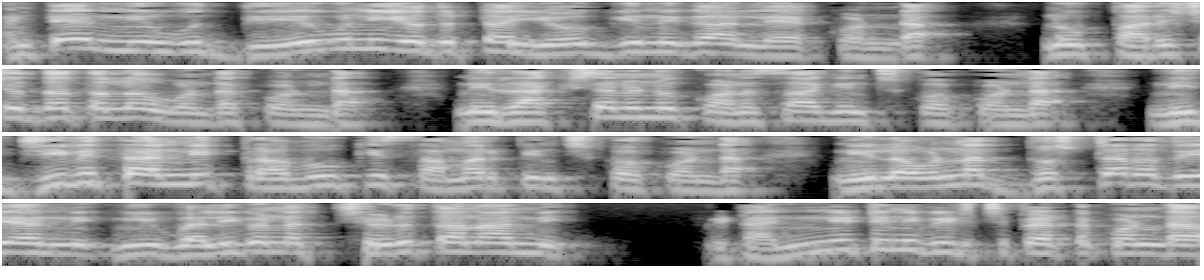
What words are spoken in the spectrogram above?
అంటే నువ్వు దేవుని ఎదుట యోగ్యునిగా లేకుండా నువ్వు పరిశుద్ధతలో ఉండకుండా నీ రక్షణను కొనసాగించుకోకుండా నీ జీవితాన్ని ప్రభుకి సమర్పించుకోకుండా నీలో ఉన్న దుష్ట హృదయాన్ని నీ వలిగి ఉన్న చెడుతనాన్ని వీటన్నిటిని విడిచిపెట్టకుండా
